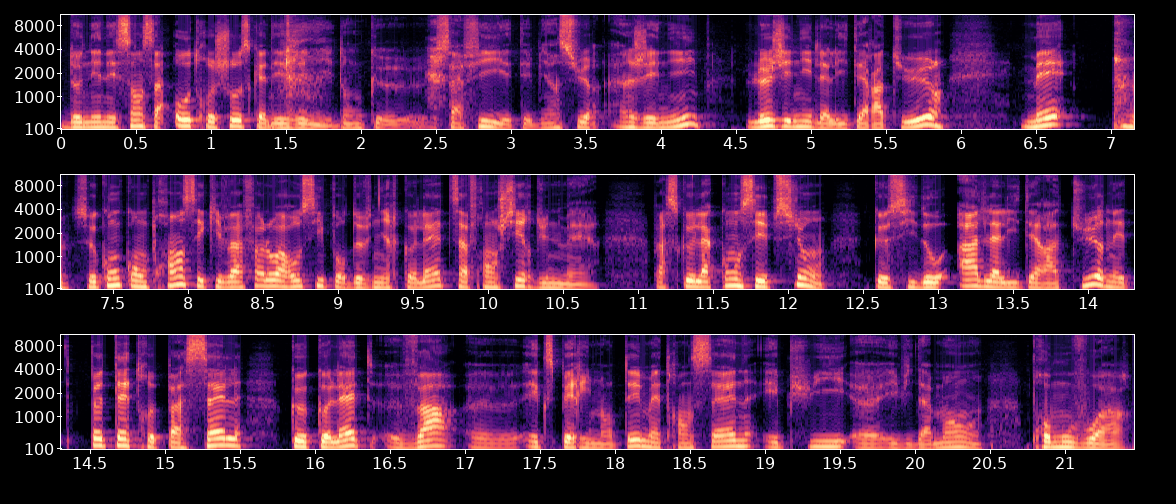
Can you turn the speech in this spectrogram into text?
donner naissance à autre chose qu'à des génies. Donc euh, sa fille était bien sûr un génie, le génie de la littérature, mais ce qu'on comprend, c'est qu'il va falloir aussi, pour devenir Colette, s'affranchir d'une mère. Parce que la conception que Sido a de la littérature n'est peut-être pas celle que Colette va euh, expérimenter, mettre en scène et puis euh, évidemment promouvoir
